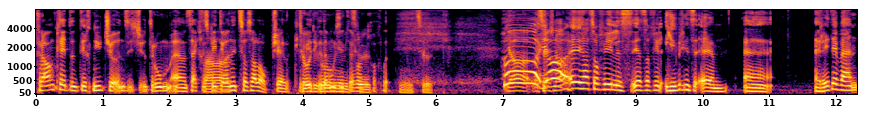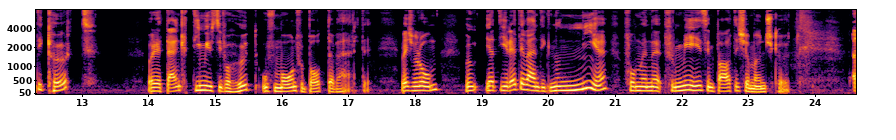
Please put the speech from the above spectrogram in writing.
Krankheit und natürlich nichts Schönes ist. Und darum, äh, sag das Klar. bitte auch nicht so salopp, Schelke. Entschuldigung, Da muss ich jetzt ich zurück. ich zurück. Ja, Ja, was hast du ja, noch? ich habe so vieles, ich habe so viel. Ich habe übrigens, ähm, äh, eine Redewendung gehört, wo ich denke, die müsste von heute auf morgen verboten werden. Weißt du warum? Weil ich habe die Redewendung noch nie von einem für mich sympathischen Menschen gehört. Äh,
